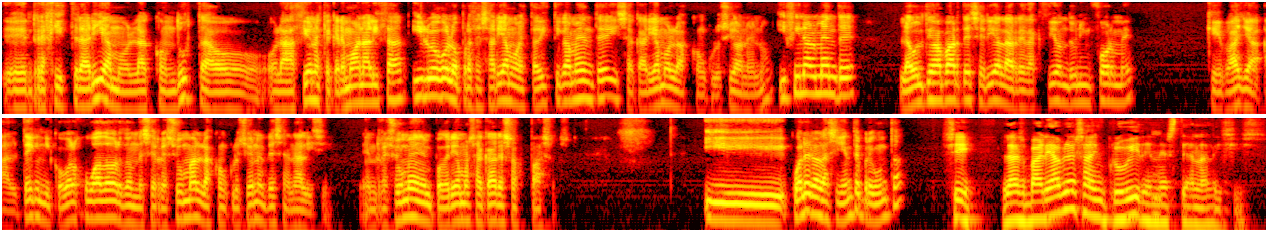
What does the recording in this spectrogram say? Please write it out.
eh, registraríamos las conductas o, las acciones que queremos analizar y luego lo procesaríamos estadísticamente y sacaríamos las conclusiones. Y finalmente, la última parte sería la redacción de un informe que vaya al técnico o al jugador donde se resuman las conclusiones de ese análisis. En resumen, podríamos sacar esos pasos. ¿Y cuál era la siguiente pregunta? Sí, las variables a incluir en este análisis.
